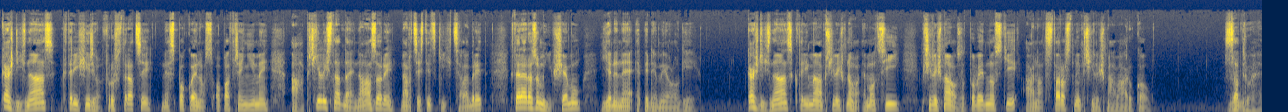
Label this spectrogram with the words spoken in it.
Každý z nás, který šířil frustraci, nespokojenost s opatřeními a příliš snadné názory narcistických celebrit, které rozumí všemu, jen ne epidemiologii. Každý z nás, který má příliš mnoho emocí, příliš málo zodpovědnosti a nad starostmi příliš mává rukou. Za druhé,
